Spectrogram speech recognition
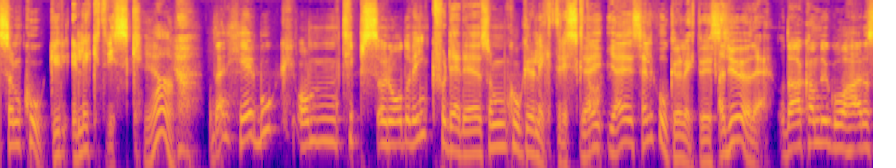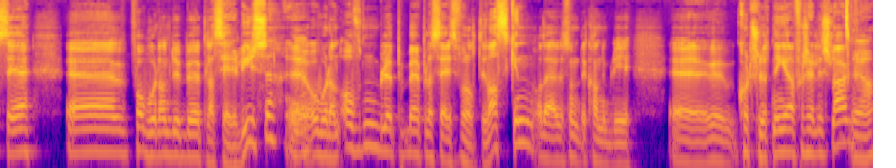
som koker elektrisk. Ja. Og det er en hel bok om tips og råd og vink for dere som koker elektrisk. Jeg, jeg selv koker elektrisk. Ja, du gjør det. Og da kan du gå her og se uh, på hvordan du bør plassere lyset, uh, og hvordan ovnen bør, bør plasseres i forhold til vasken, og det, er sånn, det kan jo bli kortslutninger av forskjellige slag. Ja.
